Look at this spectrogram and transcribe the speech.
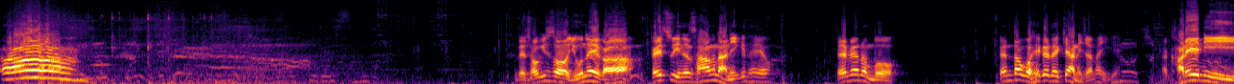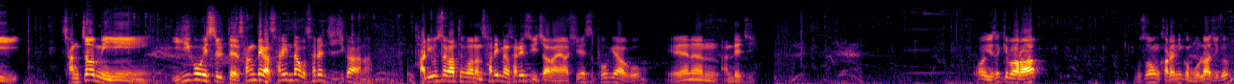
아. 근데 저기서 요네가 뺄 수 있는 상황은 아니긴 해요. 빼면은 뭐 뺀다고 해결될 게 아니잖아 이게. 가렌이 장점이 이기고 있을 때 상대가 살인다고 살해지지가 않아. 다리우스 같은 거는 살이면 살릴 수 있잖아요. CS 포기하고 얘는 안 되지. 어 이 새끼 봐라. 무서운 가렌인 거 몰라 지금?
